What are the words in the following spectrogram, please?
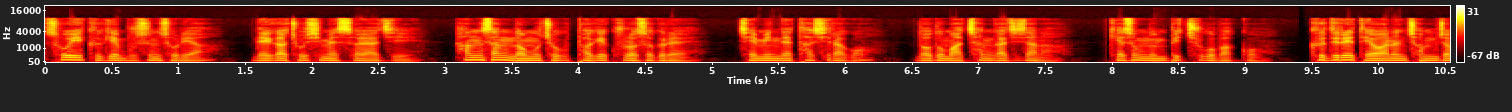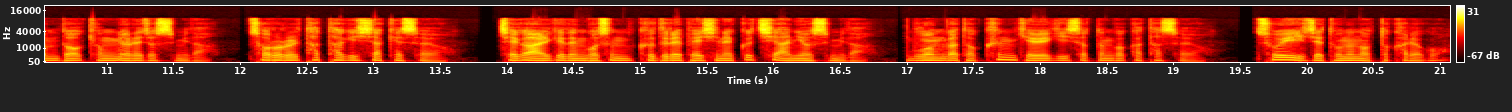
소희 그게 무슨 소리야? 내가 조심했어야지. 항상 너무 조급하게 굴어서 그래. 재민 내 탓이라고? 너도 마찬가지잖아. 계속 눈빛 주고받고. 그들의 대화는 점점 더 격렬해졌습니다. 서로를 탓하기 시작했어요. 제가 알게 된 것은 그들의 배신의 끝이 아니었습니다. 무언가 더 큰 계획이 있었던 것 같았어요. 소희 이제 돈은 어떡하려고?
